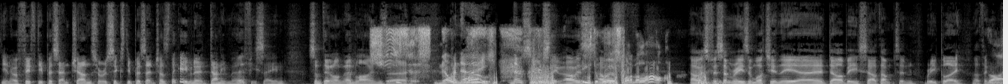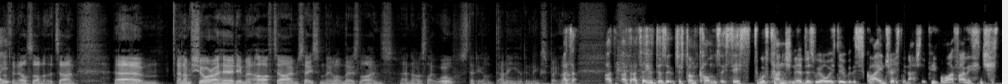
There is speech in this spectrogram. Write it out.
you know fifty percent chance or a sixty percent chance. I think I even heard Danny Murphy saying something along them lines. Uh, Jesus, uh, no I know. way. No, seriously, I was. He's the I worst was, one of the lot. I was for some reason watching the uh, Derby Southampton replay. I think right. there was nothing else on at the time. Um, and I'm sure I heard him at half time say something along those lines. And I was like, whoa, steady on Danny. I didn't expect that. I, t- I, I tell you, does it just on comms? It's, it's we've tangented as we always do, but this is quite interesting actually. People might find this interesting.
